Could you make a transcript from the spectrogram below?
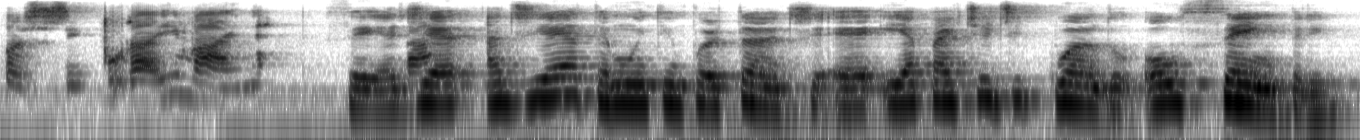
coisas, e por aí vai, né? Sei, a, tá? dieta, a dieta é muito importante. É, e a partir de quando? Ou sempre?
